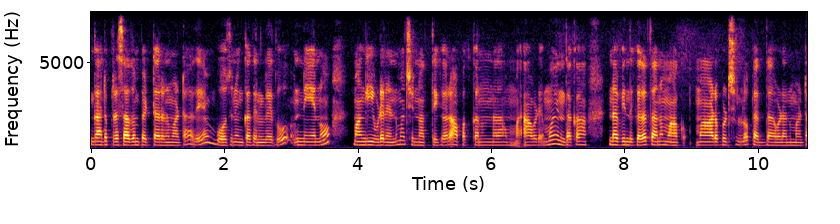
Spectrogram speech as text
ఇంకా అంటే ప్రసాదం పెట్టారనమాట. అదే భోజనం ఇంకా తినలేదు. నేను మంగి ఈవిడేనండి మా చిన్న అత్తయ్య గారు ఆ పక్కన ఉన్న అమ్మాయి ఆవిడేమో ఇందాక నవ్వింది కదా తను మాకు మా ఆడపడుచుల్లో పెద్ద ఆవిడనమాట.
